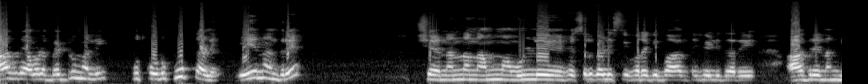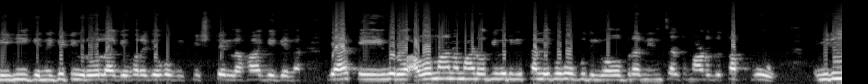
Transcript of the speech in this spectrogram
ಆದ್ರೆ ಅವಳ ಬೆಡ್ರೂಮ್ ಅಲ್ಲಿ ಕೂತ್ಕೊಂಡು ಕೂಗ್ತಾಳೆ. ಏನಂದ್ರೆ ನನ್ನ ನಮ್ಮ ಒಳ್ಳೆ ಹೆಸರು ಗಳಿಸಿ ಹೊರಗೆ ಬಾ ಅಂತ ಹೇಳಿದ್ದಾರೆ. ಆದ್ರೆ ನಂಗೆ ಹೀಗೆ ನೆಗೆಟಿವ್ ರೋಲ್ ಆಗಿ ಹೊರಗೆ ಹೋಗ್ಲಿಕ್ಕೆ ಇಷ್ಟ ಇಲ್ಲ ಹಾಗೆ ಯಾಕೆ ಇವರು ಅವಮಾನ ಮಾಡುವಾಗ ಇವರಿಗೆ ತಲೆಗೆ ಹೋಗುದಿಲ್ವಾ? ಒಬ್ಬರನ್ನ ಇನ್ಸಲ್ಟ್ ಮಾಡೋದು ತಪ್ಪು. ಇಡೀ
